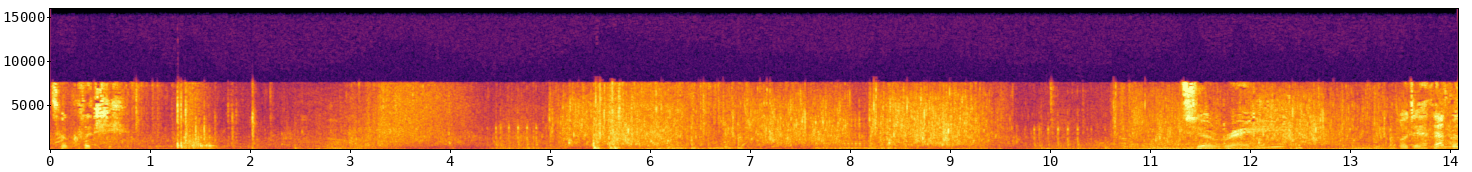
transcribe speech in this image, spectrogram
So glitchy. To raid? Oh, death and. Ooh,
